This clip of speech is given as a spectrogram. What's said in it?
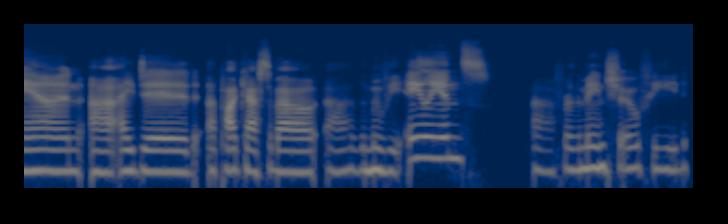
And uh, I did a podcast about uh, the movie Aliens uh, for the main show feed.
